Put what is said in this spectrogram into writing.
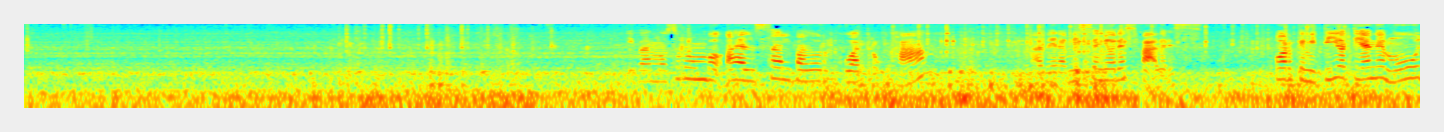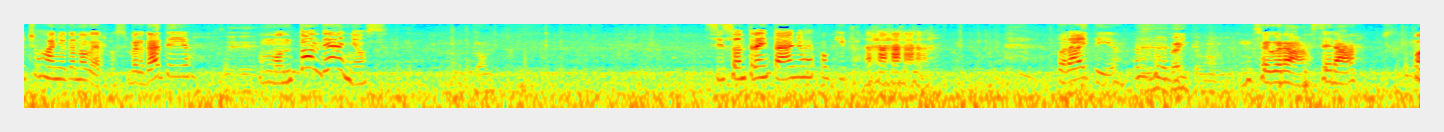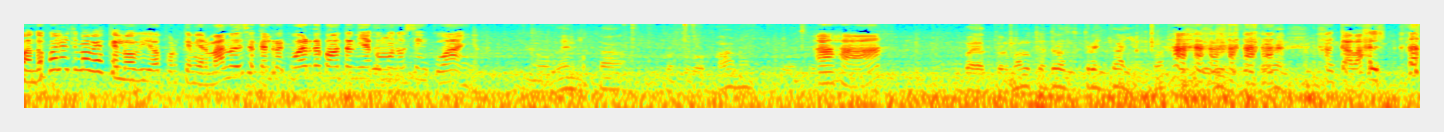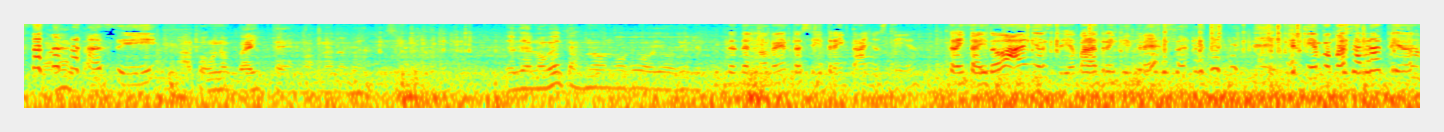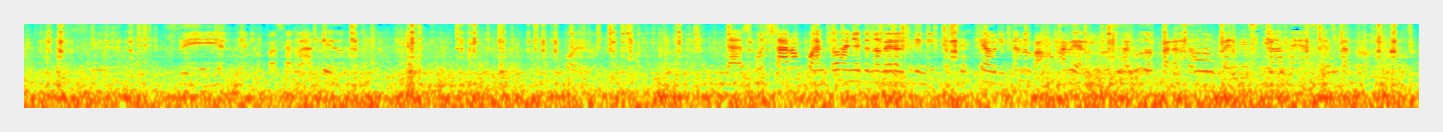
Y vamos rumbo a El Salvador 4K. A ver a mis señores padres. Porque mi tío tiene muchos años de no verlos, ¿verdad, tío? Sí, Un montón de años. un montón. Si son 30 años es poquito. Por ahí, tío. Unos 20 más o menos. Segura, será. ¿Cuándo fue la última vez que lo vio? Porque mi hermano dice que él recuerda cuando tenía como unos 5 años. 90 con tu papá, ¿no? Ajá. Vaya, tu hermano tendrá sus 30 años, ¿no? 40, Cabal. 40. sí. Ah, pues unos 20, más o menos 25. Desde el 90 no, no veo yo bien. Desde el 90, sí, 30 años, tío. 32 años, tío, para 33. el tiempo pasa rápido. Sí, el tiempo pasa rápido. cuántos años de no ver al primito. Así es que ahorita nos vamos a verlo. Saludos para todos, bendiciones hasta pronto.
